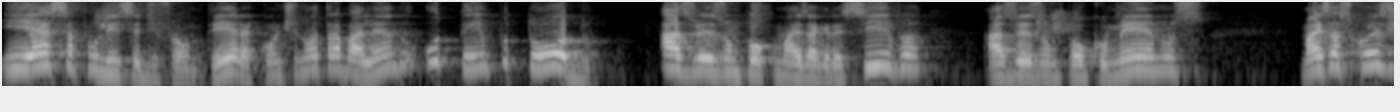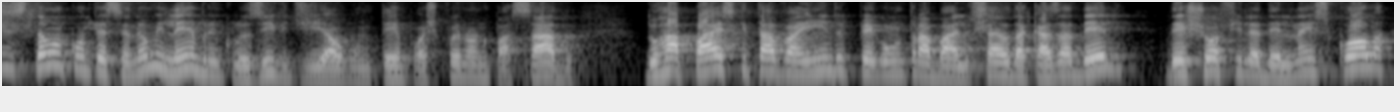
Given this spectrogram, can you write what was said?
e essa polícia de fronteira continua trabalhando o tempo todo. Às vezes um pouco mais agressiva, às vezes um pouco menos, mas as coisas estão acontecendo. Eu me lembro, inclusive, de algum tempo, acho que foi no ano passado, do rapaz que estava indo, que pegou um trabalho, saiu da casa dele, deixou a filha dele na escola,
